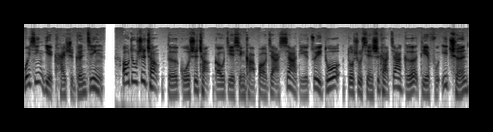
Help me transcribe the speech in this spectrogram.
微星也开始跟进。澳洲市场、德国市场高阶显卡报价下跌最多，多数显示卡价格跌幅一成，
